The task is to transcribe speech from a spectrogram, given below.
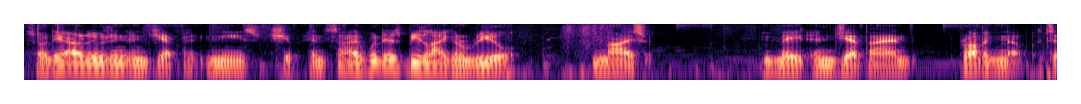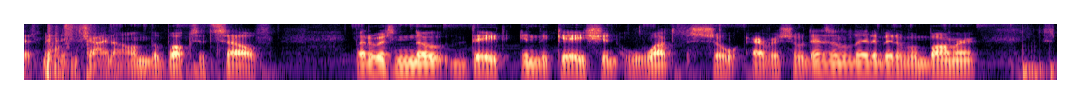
So they are using a Japanese chip inside. Would this be like a real nice made in Japan product? No it says made in China on the box itself but there was no date indication whatsoever. So that's a little bit of a bummer. This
